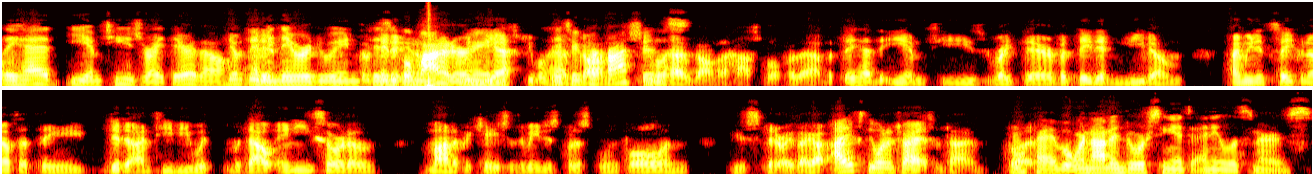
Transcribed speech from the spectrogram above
they had EMTs right there though. Yeah, but they I mean didn't. they were doing But physical didn't. I monitoring. mean, yes, people have gone. People have gone to the hospital for that, but they had the EMTs right there, but they didn't need them. I mean, it's safe enough that they did it on TV with without any sort of modifications. I mean, you just put a spoonful and you just spit it right back out. I actually want to try it sometime. But Okay, but we're not endorsing it to any listeners.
